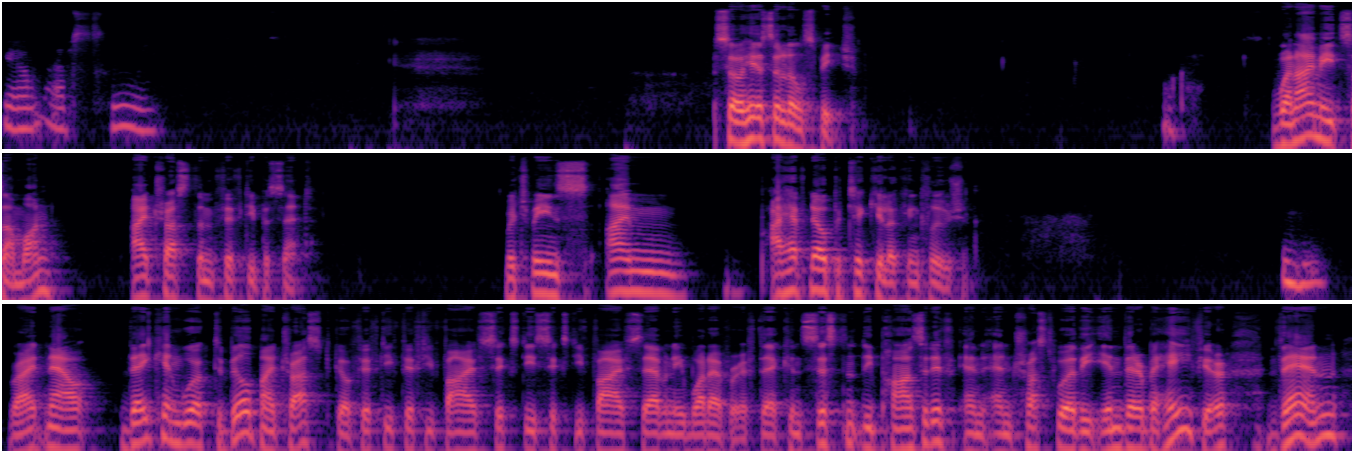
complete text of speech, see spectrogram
yeah absolutely. So here's a little speech. Okay. When I meet someone, I trust them 50%, which means I'm I have no particular conclusion. Mm-hmm. Right? Now, they can work to build my trust, go 50, 55, 60, 65, 70, whatever. If they're consistently positive and, and trustworthy in their behavior, then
